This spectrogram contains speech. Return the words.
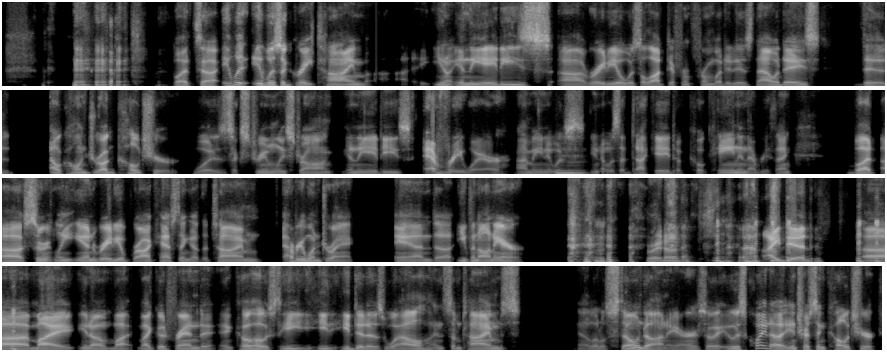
but uh, it was it was a great time. You know, in the '80s, uh, radio was a lot different from what it is nowadays. The alcohol and drug culture was extremely strong in the 80s everywhere. I mean, it was, mm. you know, it was a decade of cocaine and everything. But uh, certainly in radio broadcasting at the time, everyone drank and uh, even on air. Hmm. right on. I did. Uh, my, you know, my my good friend and co-host, he he he did as well, and sometimes you know, a little stoned on air. So it was quite an interesting culture.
